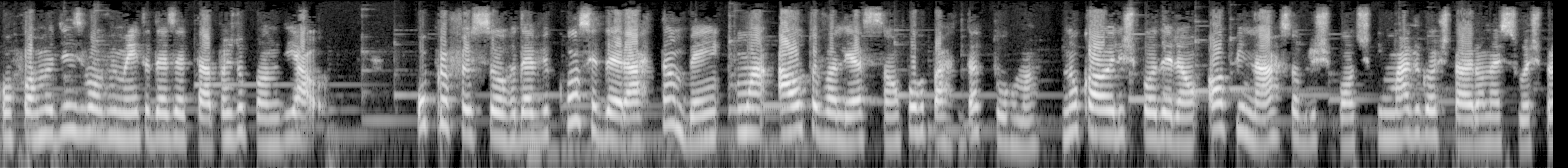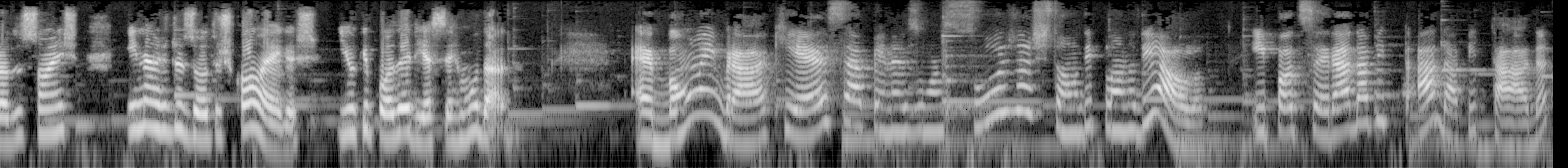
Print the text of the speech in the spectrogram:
conforme o desenvolvimento das etapas do plano de aula o professor deve considerar também uma autoavaliação por parte da turma, no qual eles poderão opinar sobre os pontos que mais gostaram nas suas produções e nas dos outros colegas, e o que poderia ser mudado. É bom lembrar que essa é apenas uma sugestão de plano de aula e pode ser adaptada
